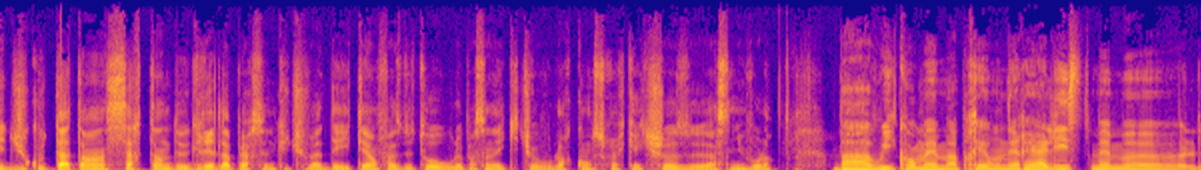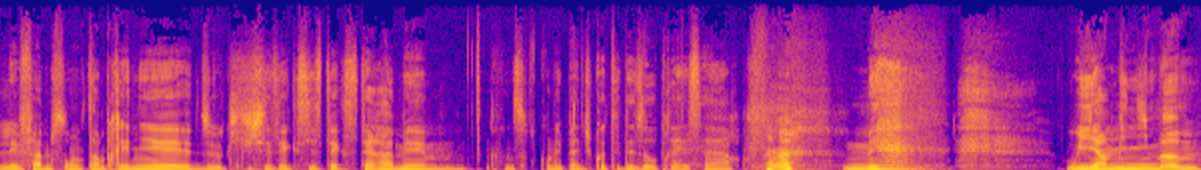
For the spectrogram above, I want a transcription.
et du coup, tu attends un certain degré de la personne que tu vas dater en face de toi ou la personne avec qui tu vas vouloir construire quelque chose euh, à ce niveau-là? Bah oui, quand même. Après, on est réaliste. Même euh, les femmes sont imprégnées de clichés sexistes, etc. Mais hum, sauf qu'on n'est pas du côté des oppresseurs. Mais oui, un minimum.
